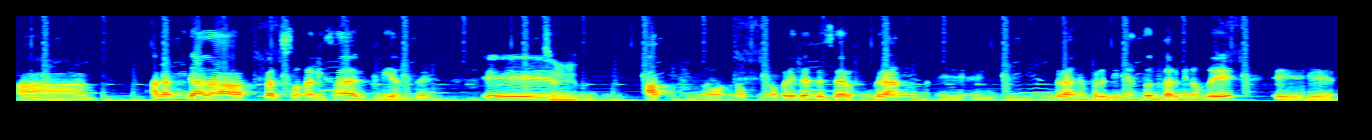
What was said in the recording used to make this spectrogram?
a, a la mirada personalizada del cliente. Sí. App no, no, no pretende ser un gran, eh, emprendimiento en términos de eh,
